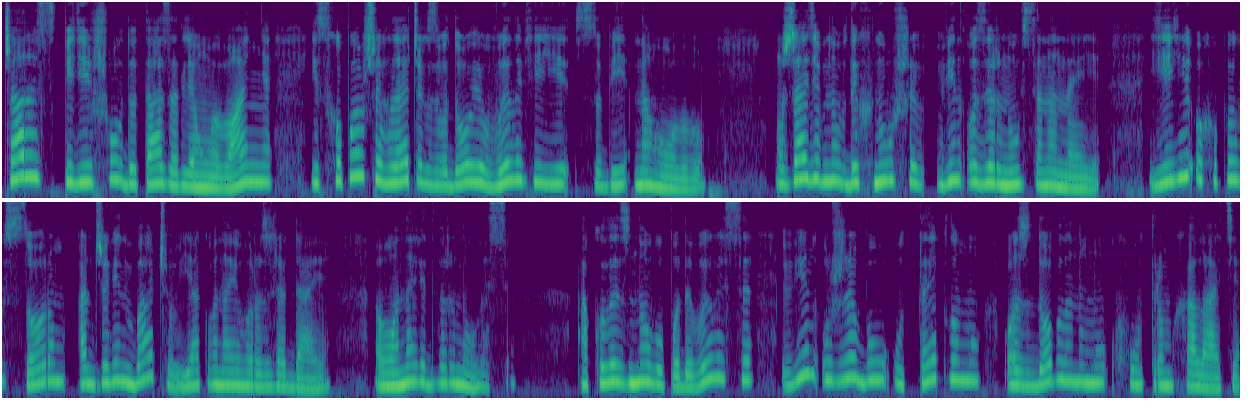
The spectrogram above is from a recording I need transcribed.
Чарльз підійшов до таза для умивання і, схопивши глечик з водою, вилив її собі на голову. Жадібно вдихнувши, він озирнувся на неї. Її охопив сором, адже він бачив, як вона його розглядає, вона відвернулася. А коли знову подивилися, він уже був у теплому, оздобленому хутром халаті,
